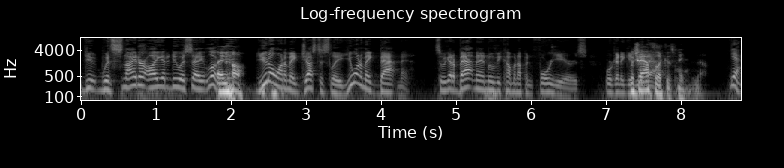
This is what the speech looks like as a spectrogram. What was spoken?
dude, with Snyder, all you got to do is say, look, you, you don't want to make Justice League, you want to make Batman. So we got a Batman movie coming up in four years. We're going to get Which you. Affleck is making now. Yeah.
